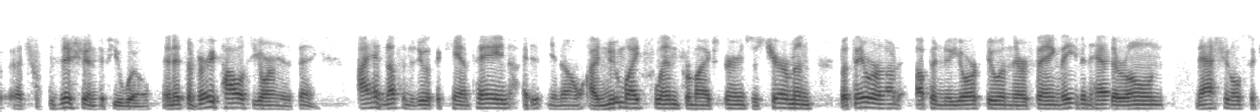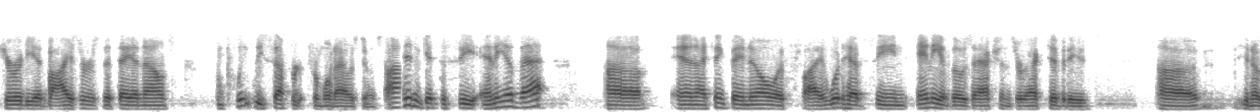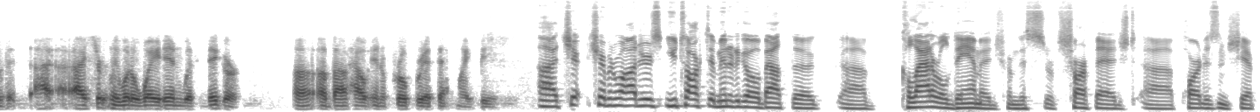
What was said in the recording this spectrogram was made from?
transition, if you will, and it's a very policy-oriented thing. I had nothing to do with the campaign. I didn't, you know, I knew Mike Flynn from my experience as chairman, but they were out, up in New York doing their thing. They even had their own national security advisors that they announced, completely separate from what I was doing. So I didn't get to see any of that. Uh, and I think they know if I would have seen any of those actions or activities, uh, you know, that I, I, certainly would have weighed in with vigor uh, about how inappropriate that might be. Uh, Chairman Rogers, you talked a minute ago about the uh, collateral damage from this sort of sharp-edged uh, partisanship.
